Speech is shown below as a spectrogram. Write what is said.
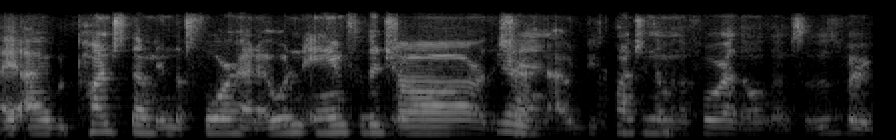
I, I would punch them in the forehead. I wouldn't aim for the jaw or the Yeah. chin. I would be punching them in the forehead the whole time. So it was very, it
